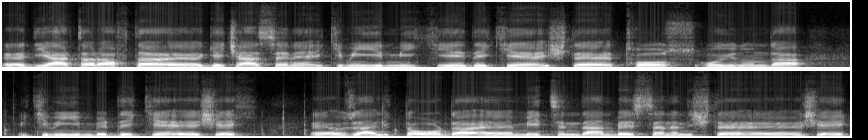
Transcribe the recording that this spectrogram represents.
E, diğer tarafta e, geçen sene 2022'deki işte Toz oyununda 2021'deki e, şey e, özellikle orada e, metinden beslenen işte e, şey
